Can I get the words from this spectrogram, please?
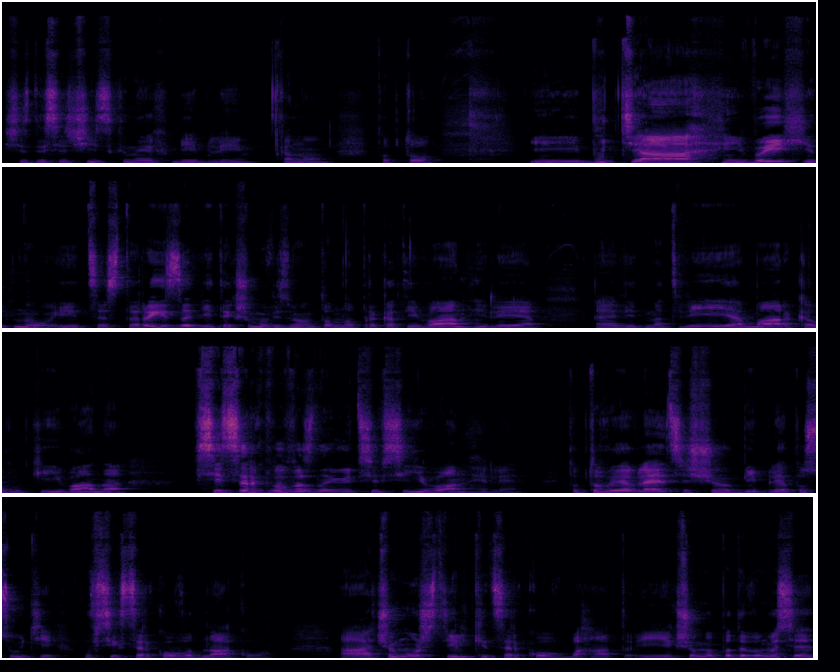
66 книг Біблії, канон. Тобто і буття, і вихід, ну, і це старий завіт. Якщо ми візьмемо там, наприклад, Євангеліє е, від Матвія, Марка, Луки, Івана, всі церкви визнають ці всі Євангелія. Тобто виявляється, що Біблія, по суті, у всіх церков однакова. А чому ж стільки церков багато? І якщо ми подивимося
